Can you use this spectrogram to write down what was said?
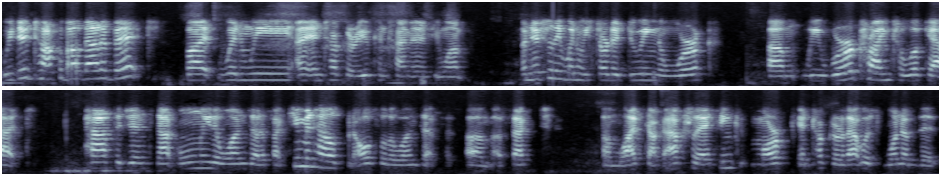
We did talk about that a bit, but when we and Tucker, you can chime in if you want. Initially, when we started doing the work, um, we were trying to look at pathogens, not only the ones that affect human health, but also the ones that um, affect um, livestock. Actually, I think Mark and Tucker, that was one of the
